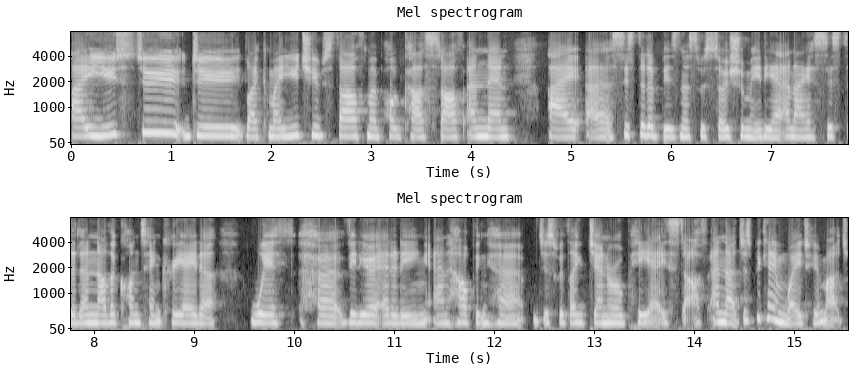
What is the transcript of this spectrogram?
i used to do like my youtube stuff my podcast stuff and then i assisted a business with social media and i assisted another content creator with her video editing and helping her just with like general PA stuff. And that just became way too much.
